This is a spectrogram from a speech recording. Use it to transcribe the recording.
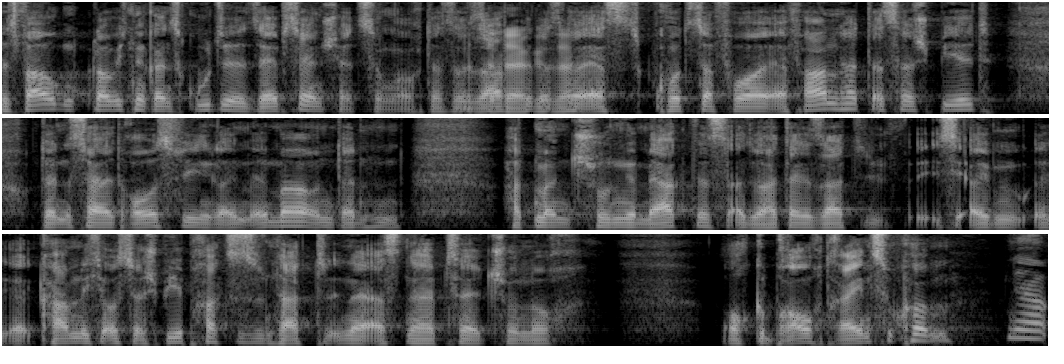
das war, glaube ich, eine ganz gute Selbsteinschätzung auch, dass er Was sagte, er dass gesagt? er erst kurz davor erfahren hat, dass er spielt. Und dann ist er halt raus wie immer und dann hat man schon gemerkt, dass, also hat er gesagt, ist eben, er kam nicht aus der Spielpraxis und hat in der ersten Halbzeit schon noch auch gebraucht reinzukommen Ja.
